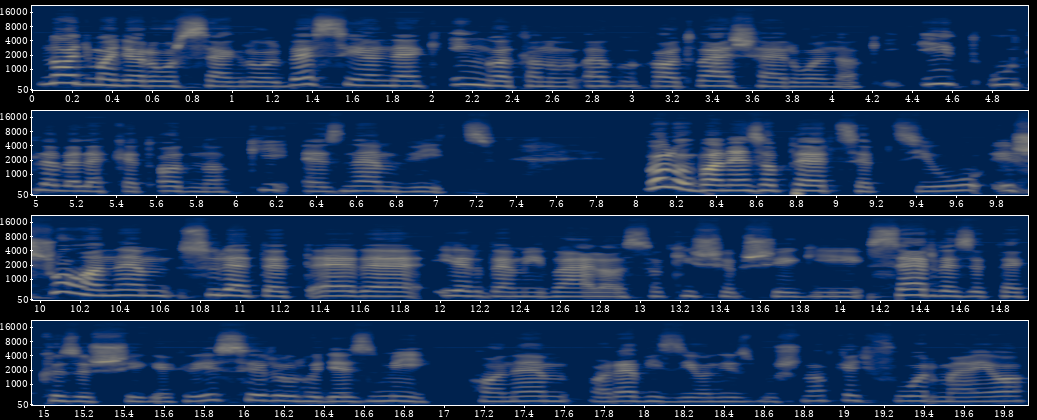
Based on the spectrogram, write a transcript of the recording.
Nagy Magyarországról beszélnek, ingatlanokat vásárolnak itt, útleveleket adnak ki, ez nem vicc. Valóban ez a percepció, és soha nem született erre érdemi válasz a kisebbségi szervezetek, közösségek részéről, hogy ez mi, hanem a revizionizmusnak egy formája,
